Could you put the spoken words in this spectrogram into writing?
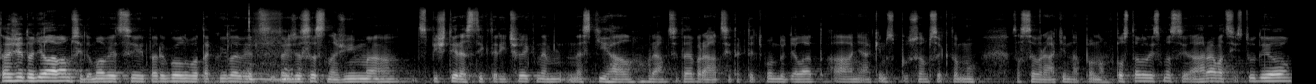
Takže dodělávám si doma věci, pergolu a takovéhle věci, takže se snažím spíš ty resty, které člověk ne, nestíhal v rámci té práci, tak teď dodělat a nějakým způsobem se k tomu zase vrátit naplno. Postavili jsme si nahrávací studio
